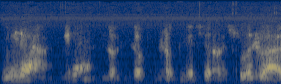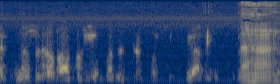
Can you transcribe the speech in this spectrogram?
Mira, mira, lo, lo- lo que se resuelva, nosotros vamos a ir con nuestra posición, Ajá.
